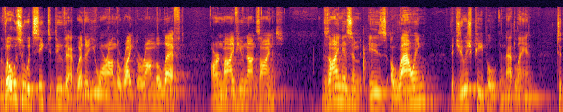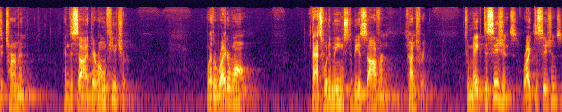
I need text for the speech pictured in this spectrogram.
Those who would seek to do that, whether you are on the right or on the left, are, in my view, not Zionists. Zionism is allowing the Jewish people in that land to determine and decide their own future, whether right or wrong. That's what it means to be a sovereign country. To make decisions, right decisions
